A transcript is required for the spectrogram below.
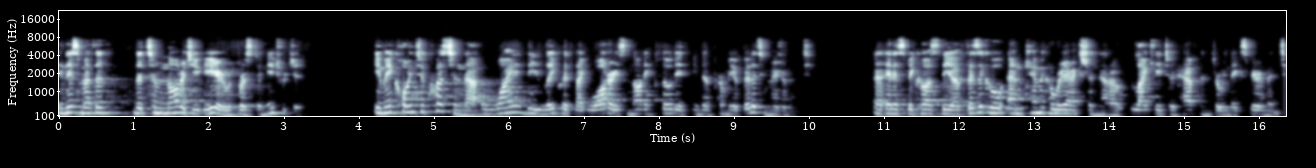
In this method, the terminology air refers to nitrogen. It may call into question that why the liquid like water is not included in the permeability measurement. It is because the uh, physical and chemical reaction that are likely to happen during the experiment.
